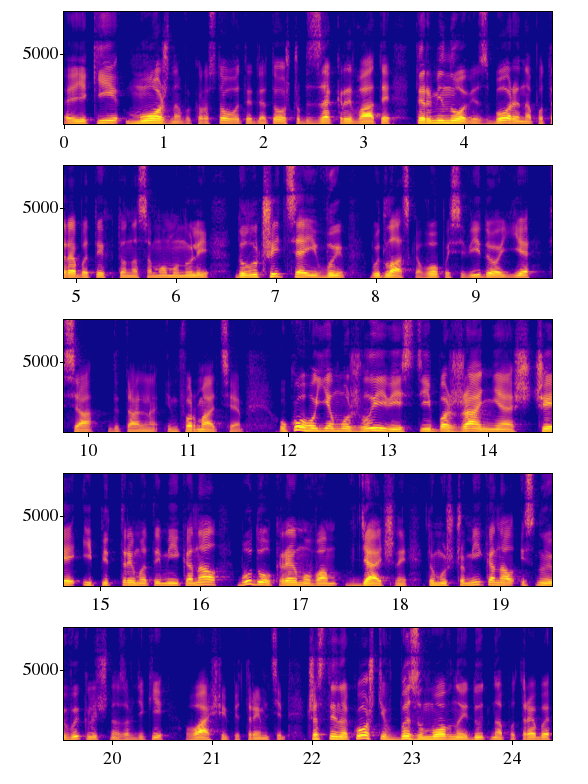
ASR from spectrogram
е, які можна використовувати для того, щоб закривати термінові збори на потреби тих, хто на самому нулі. Долучіться і ви, будь ласка, в описі відео є вся детальна інформація. У кого є можливість і бажання ще і підтримати мій канал, буду окремо вам вдячний, тому що мій канал існує виключно завдяки вашій підтримці. Частина коштів безумовно йдуть на потреби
